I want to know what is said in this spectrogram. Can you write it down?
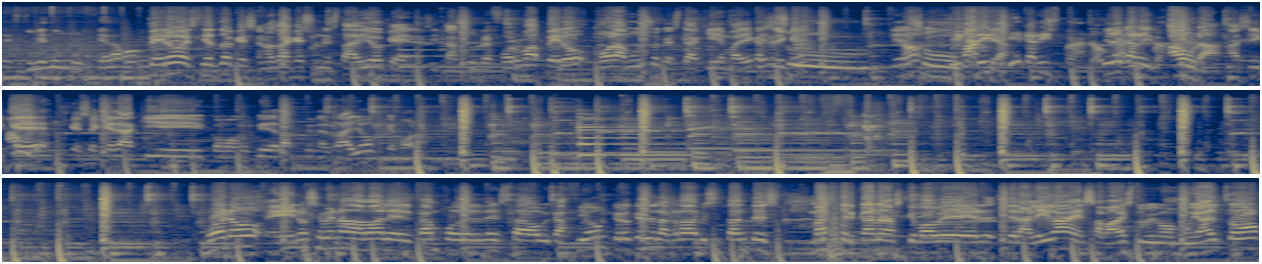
Estoy viendo un murciélago. Pero es cierto que se nota que es un estadio que necesita su reforma, pero mola mucho que esté aquí en Vallecas. Tiene así que su, tiene ¿no? su Tiene cari- magia. tiene carisma, ¿no? Tiene carisma, aura. Así que Aura. que se quede aquí como pide la afición del Rayo, que mola. Bueno, eh, no se ve nada mal el campo desde esta ubicación. Creo que es de las gradas visitantes más cercanas que va a haber de la liga. En Samamés estuvimos muy alto,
